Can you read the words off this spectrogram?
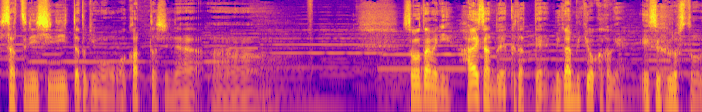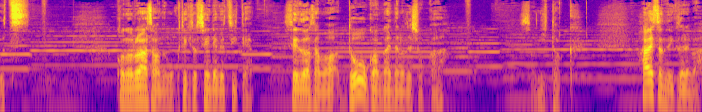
視察にしに行った時も分かったしね。うんそのために、ハイサンドへ下って女神鏡を掲げ、エスフロストを撃つ。このロラン様の目的と戦略について、セドラ様はどうお考えなのでしょうか？そう、二択。ハイサンドに下れば、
